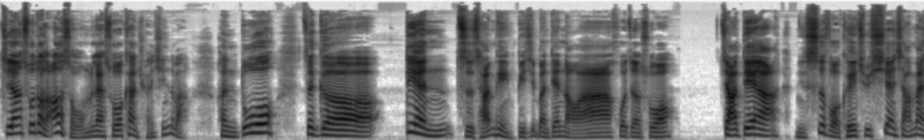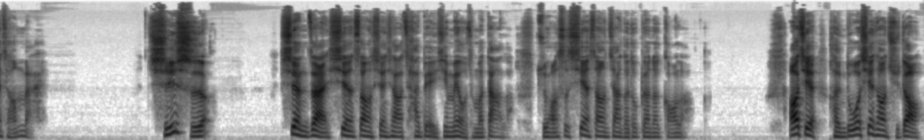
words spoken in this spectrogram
既然说到了二手，我们来说看全新的吧。很多这个电子产品，笔记本电脑啊，或者说家电啊，你是否可以去线下卖场买？其实。现在线上线下差别已经没有这么大了，主要是线上价格都标的高了，而且很多线上渠道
